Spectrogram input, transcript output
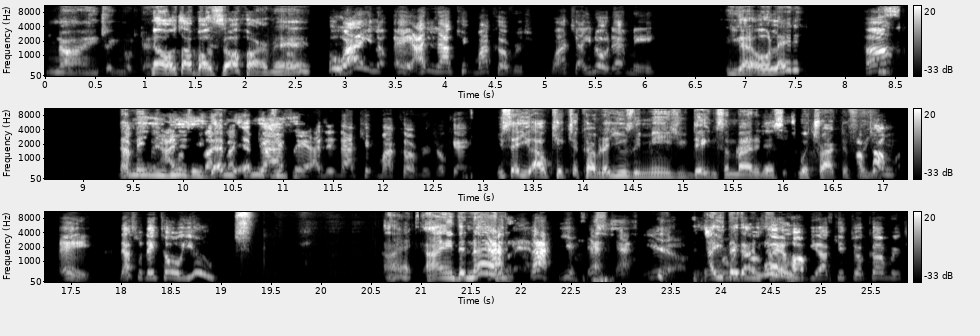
no, I ain't taking no damn. No, I'm talking about Zahar, man. Oh, oh, I ain't know. Hey, I did not kick my coverage. Watch out. You know what that means, You got an old lady? huh? That means you usually like, that, like mean- that means you, said I did not kick my coverage. Okay, you say you outkicked your cover. That usually means you dating somebody that's too attractive for I'm you. talking. Hey, that's what they told you. I I ain't denying it. yeah, yeah. How you think I know? Honky, I kicked your coverage.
